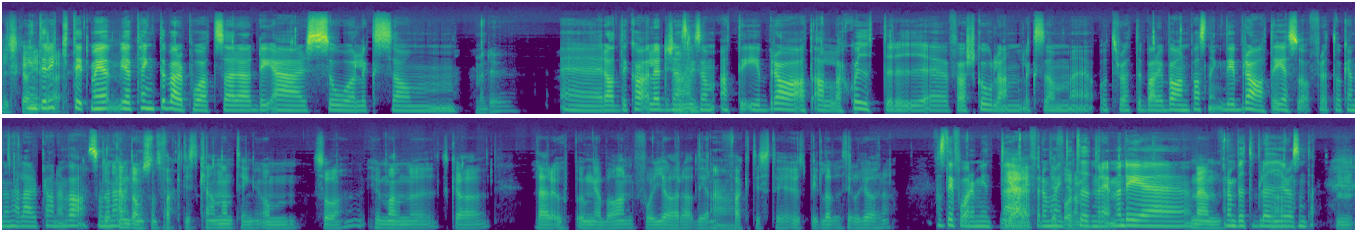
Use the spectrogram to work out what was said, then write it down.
Vi ska, Inte eh, riktigt, men jag, jag tänkte bara på att så här, det är så liksom Men det... eh, radikalt, eller det känns Ja. liksom att det är bra att alla skiter i eh, förskolan liksom, eh, och tror att det bara är barnpassning. Det är bra att det är så, för att då kan den här läroplanen vara som Då den kan är. de som faktiskt kan någonting om så, hur man eh, ska lära upp unga barn få göra det de Ja. faktiskt är utbildade till att göra. Fast det får de ju inte Nej, göra, för de har inte de tid med inte. det. Men det är, Men- för de byter blöjor ja. och sånt där. Mm.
